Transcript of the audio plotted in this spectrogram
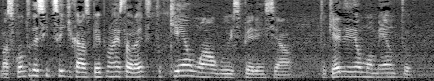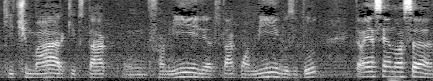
Mas quando tu decide sair de casa para ir para um restaurante, tu quer um algo experiencial. Tu quer viver um momento que te marque, tu tá com família, tu tá com amigos e tudo. Então essa é a nossa,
